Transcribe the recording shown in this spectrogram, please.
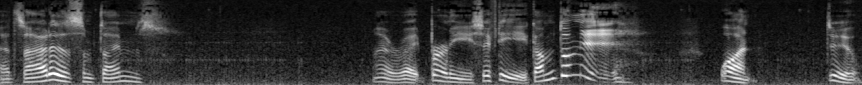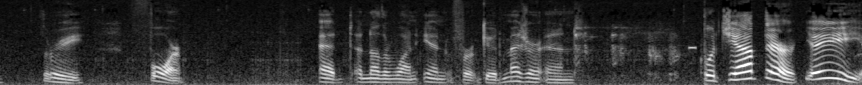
That's how it is sometimes. Alright, Birney, safety, come to me! One, two, three, four. Add another one in for good measure and put you out there! Yay!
